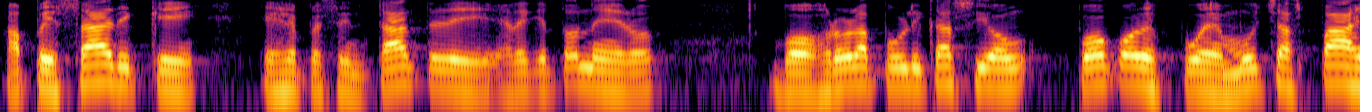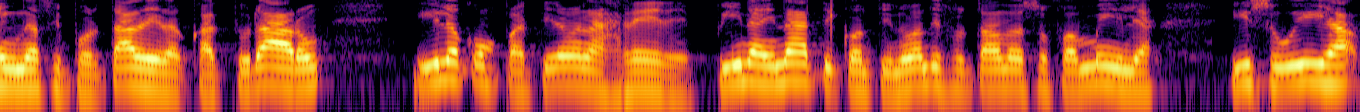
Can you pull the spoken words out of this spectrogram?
a pesar de que el representante de reggaetonero borró la publicación poco después. Muchas páginas y portales lo capturaron y lo compartieron en las redes. Pina y Nati continúan disfrutando de su familia y su hija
